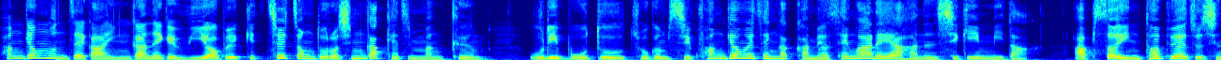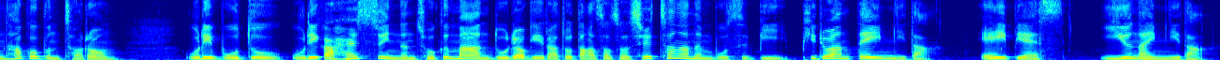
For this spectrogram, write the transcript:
환경 문제가 인간에게 위협을 끼칠 정도로 심각해진 만큼 우리 모두 조금씩 환경을 생각하며 생활해야 하는 시기입니다. 앞서 인터뷰해주신 학우분처럼 우리 모두 우리가 할 수 있는 조그마한 노력이라도 나서서 실천하는 모습이 필요한 때입니다. ABS 이유나입니다.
